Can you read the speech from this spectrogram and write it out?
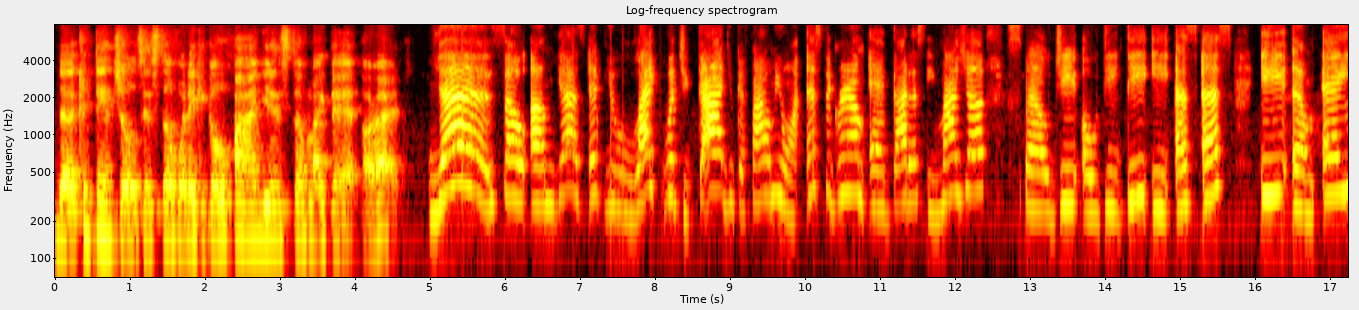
the, credentials and stuff where they could go find you and stuff like that. All right. Yes. So, um, yes, if you like what you got, you can follow me on Instagram at Goddess Emajah, spelled G O D D E S S E M A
